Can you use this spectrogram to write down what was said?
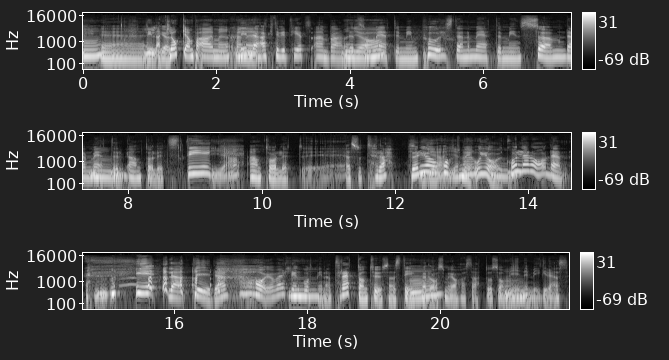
mm. Eh, Lilla jag- klockan på armen, Lilla Jeanette. aktivitetsarmbandet Ja. som mäter min puls, den mäter min sömn, den mäter antalet steg, Mm. Ja. antalet eh, alltså trappor jag har gått med. Och jag kollar av den hela tiden. Har jag verkligen gått mina 13 000 steg per dag som jag har satt då som minimigräns.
